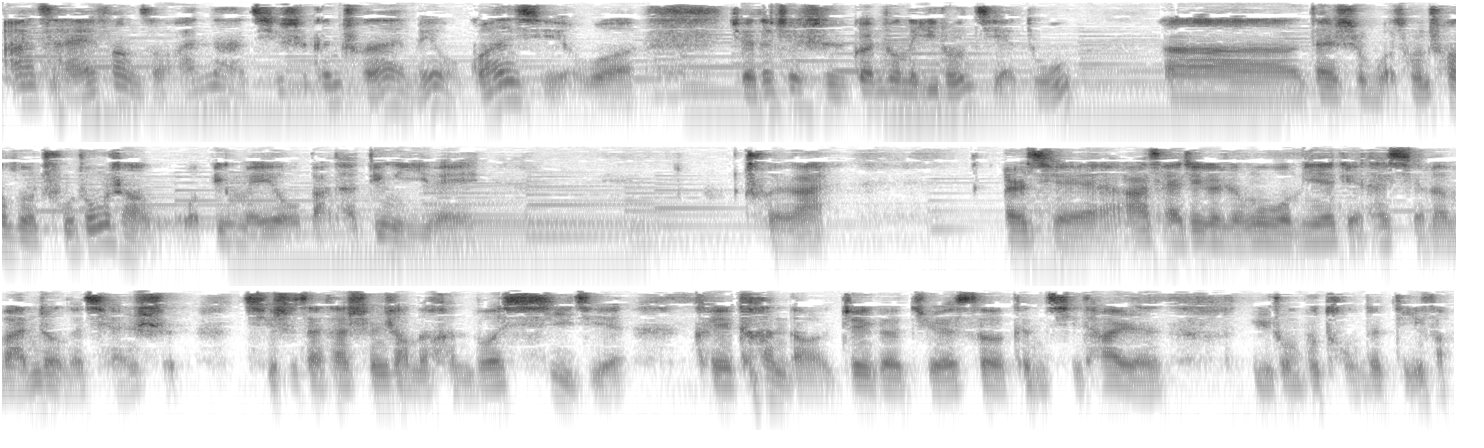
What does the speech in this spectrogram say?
阿才放走安娜，其实跟纯爱没有关系，我觉得这是观众的一种解读。啊，但是我从创作初衷上，我并没有把它定义为纯爱，而且阿才这个人物，我们也给他写了完整的前史。其实，在他身上的很多细节，可以看到这个角色跟其他人与众不同的地方，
